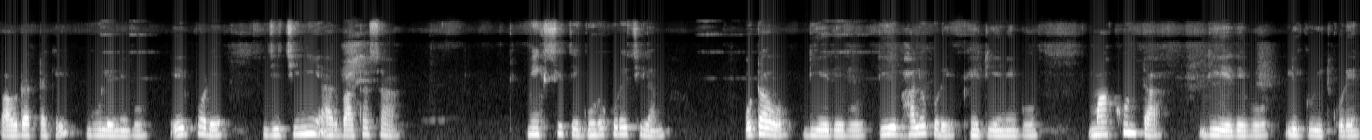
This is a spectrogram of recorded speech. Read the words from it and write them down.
পাউডারটাকে গুলে নেব। এরপরে যে চিনি আর বাতাসা মিক্সিতে গুঁড়ো করেছিলাম, ওটাও দিয়ে দেব। দিয়ে ভালো করে ফেটিয়ে নেব। মাখনটা দিয়ে দেব লিকুইড করে।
